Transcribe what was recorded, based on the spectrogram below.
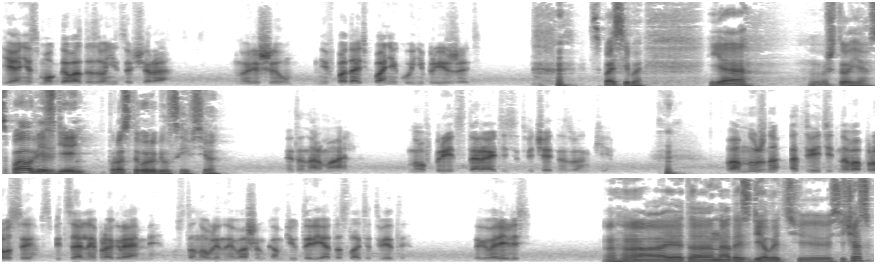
Я не смог до вас дозвониться вчера, но решил не впадать в панику и не приезжать. Спасибо. Я... Что я? Спал весь день, просто вырубился и все. Впредь старайтесь отвечать на звонки. Вам нужно ответить на вопросы в специальной программе, установленной в вашем компьютере, и отослать ответы. Договорились? Ага, а это надо сделать э, сейчас?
